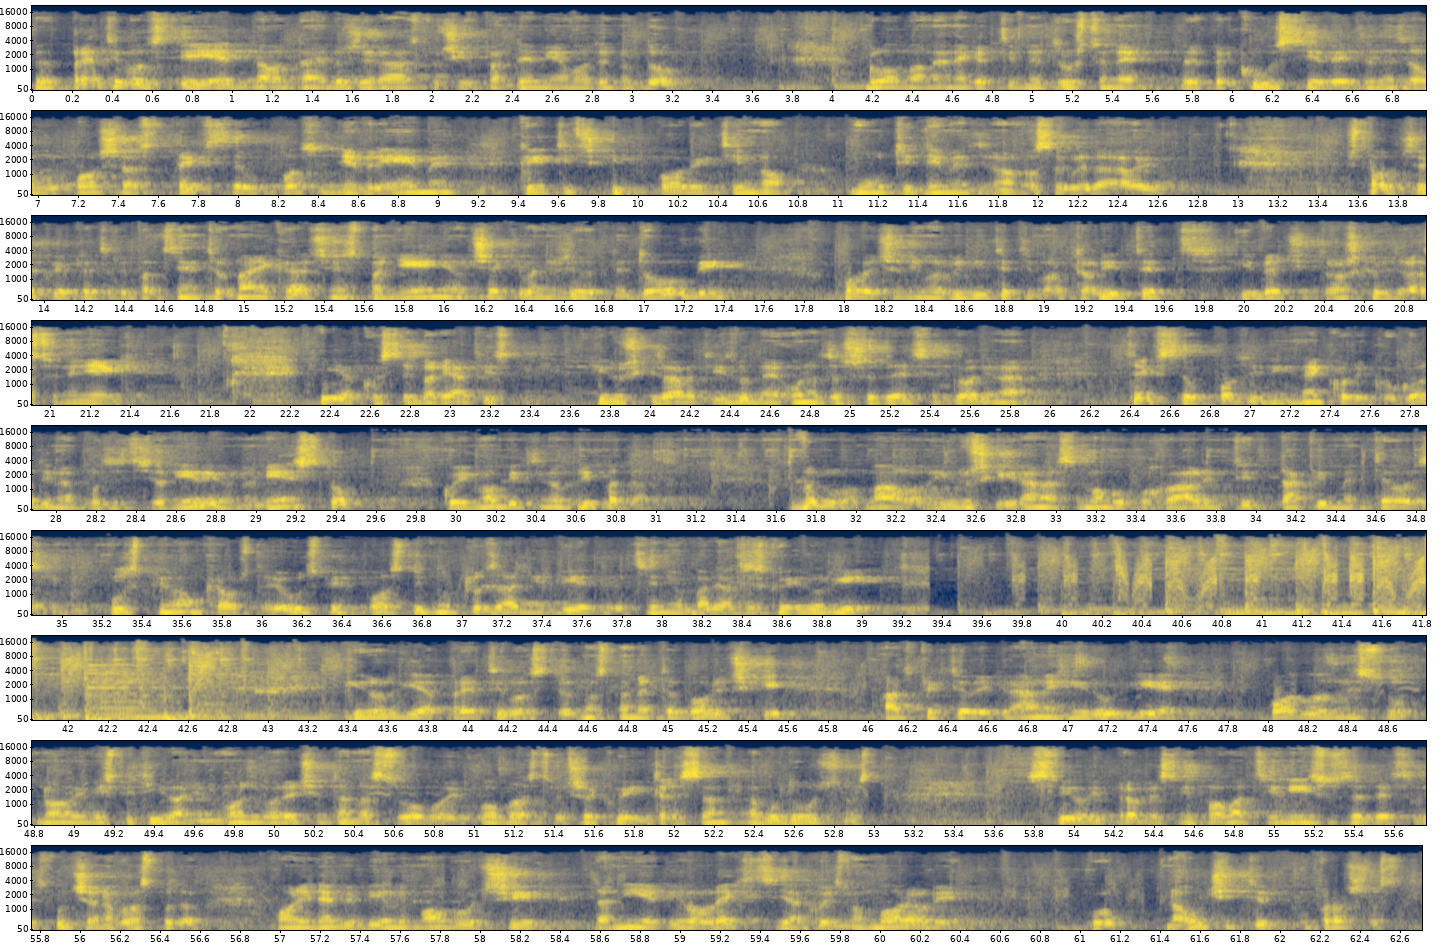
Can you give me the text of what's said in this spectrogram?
Pretilost je jedna od najbrže rastućih pandemija modernog doba. Globalne negativne društvene reperkusije vezane za ovu pošast tek se u posljednje vrijeme kritički, objektivno, multidimenzionalno sagledavaju. Šta očekuje pretili pacijente? U najkraćem smanjenje očekivane životne dobi, povećani morbiditet i mortalitet i veći troškovi zdravstvene njege. Iako se barijatijski hiruški zavati izvode unazad 60 godina, tek se u posljednjih nekoliko godina pozicioniraju na mjesto kojim objektivno pripada. Vrlo malo hiruških grana se mogu pohvaliti takvim meteorskim uspjehom kao što je uspjeh postignut u zadnje dvije decenije u barijatrijskoj hirurgiji. Hirurgija pretilosti, odnosno metabolički aspekti ove grane hirurgije podložni su novim ispitivanjem. Možemo reći da nas u ovoj oblasti očekuje interesantna budućnost svi ovi progresivni pomaci nisu se desili slučajno, gospodo. Oni ne bi bili mogući da nije bilo lekcija koje smo morali naučiti u prošlosti.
